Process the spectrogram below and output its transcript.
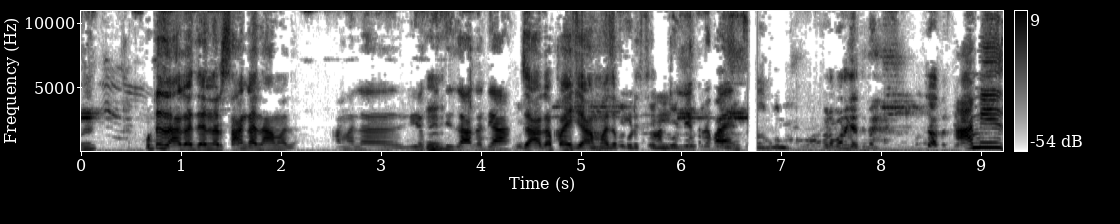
हं? कुठं जागा देणार? सांगा ना आम्हाला. आम्हाला योग्य ती जागा द्या. जागा पाहिजे आम्हाला कुठेतरी आमचे लेकरं बरोबर. आम्ही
